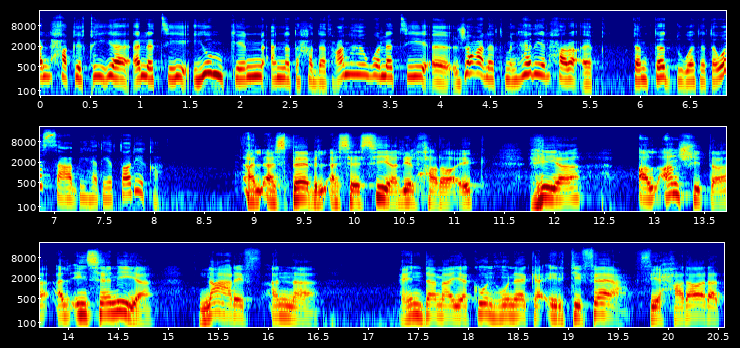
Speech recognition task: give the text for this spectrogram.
الحقيقية التي يمكن أن نتحدث عنها والتي آه، جعلت من هذه الحرائق تمتد وتتوسع بهذه الطريقة؟ الأسباب الأساسية للحرائق هي الأنشطة الإنسانية. نعرف أن عندما يكون هناك ارتفاع في حرارة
